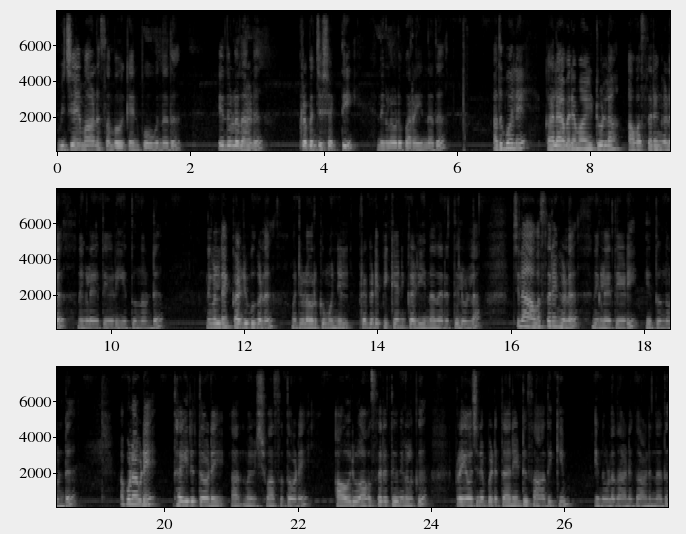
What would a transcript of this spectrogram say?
വിജയമാണ് സംഭവിക്കാൻ പോകുന്നത് എന്നുള്ളതാണ് പ്രപഞ്ചശക്തി നിങ്ങളോട് പറയുന്നത്. അതുപോലെ കലാപരമായിട്ടുള്ള അവസരങ്ങൾ നിങ്ങളെ തേടിയെത്തുന്നുണ്ട് നിങ്ങളുടെ കഴിവുകൾ മറ്റുള്ളവർക്ക് മുന്നിൽ പ്രകടിപ്പിക്കാൻ കഴിയുന്ന തരത്തിലുള്ള ചില അവസരങ്ങൾ നിങ്ങളെ തേടി എത്തുന്നുണ്ട്. അപ്പോൾ അവിടെ ധൈര്യത്തോടെ ആത്മവിശ്വാസത്തോടെ ആ ഒരു അവസരത്തെ നിങ്ങൾക്ക് പ്രയോജനപ്പെടുത്താനായിട്ട് സാധിക്കും എന്നുള്ളതാണ് കാണുന്നത്.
